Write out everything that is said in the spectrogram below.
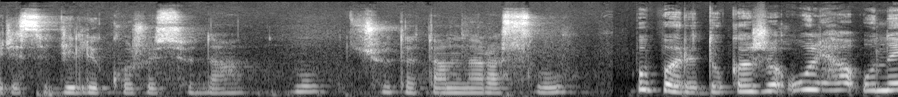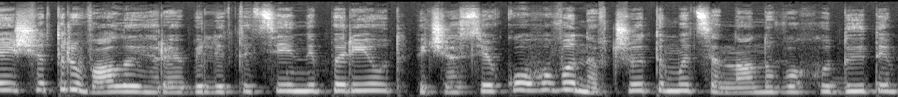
пересадили кожу сюда. Ну, что-то там наросло. Попереду, каже Ольга, у неї ще тривалий реабілітаційний період, під час якого вона вчитиметься наново ходити.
